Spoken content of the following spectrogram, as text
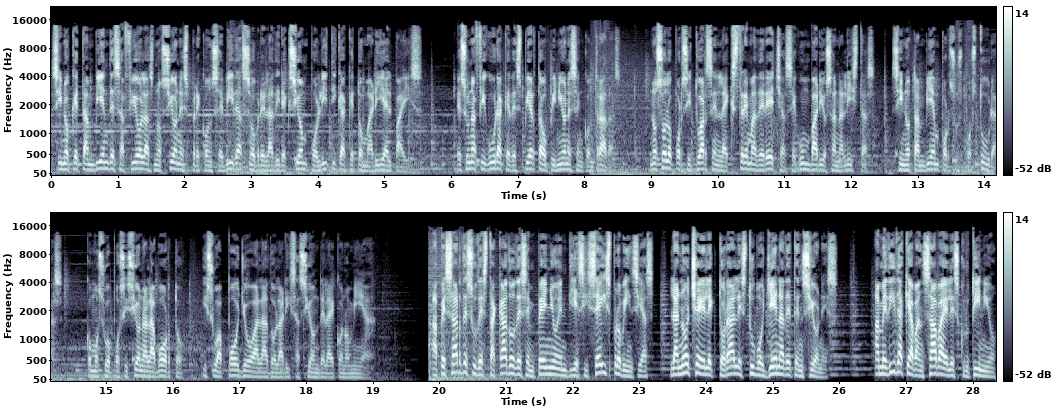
sino que también desafió las nociones preconcebidas sobre la dirección política que tomaría el país. Es una figura que despierta opiniones encontradas, no solo por situarse en la extrema derecha, según varios analistas, sino también por sus posturas, como su oposición al aborto y su apoyo a la dolarización de la economía. A pesar de su destacado desempeño en 16 provincias, la noche electoral estuvo llena de tensiones. A medida que avanzaba el escrutinio,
